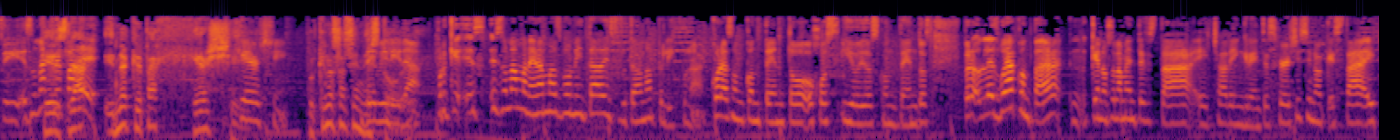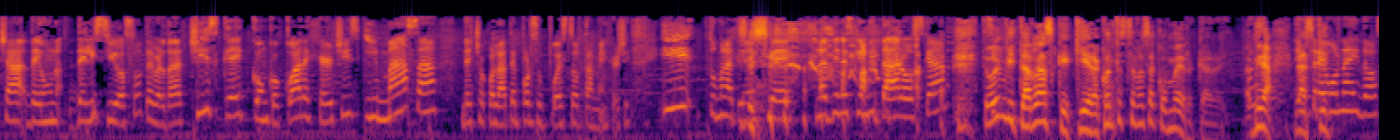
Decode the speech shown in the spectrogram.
Sí, es una que crepa la- de- es una crepa Hershey. Hershey. ¿Por qué nos hacen esto? Debilidad. eh? Porque es, es una manera más bonita de disfrutar una película. Corazón contento, ojos y oídos contentos. Pero les voy a contar que no solamente está hecha de ingredientes Hershey, sino que está hecha de un delicioso, de verdad, cheesecake con cocoa de Hershey's y masa de chocolate, por supuesto, también Hershey. Y tú me la tienes que, me la tienes que invitar, Oscar. Te voy a invitar las que quiera. ¿Cuántas te vas a comer, caray? Mira, las Entre que... una y dos.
